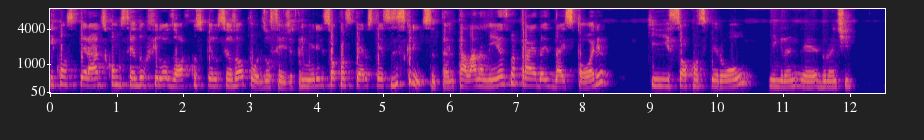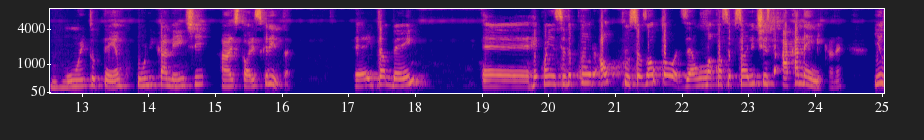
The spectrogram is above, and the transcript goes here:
e considerados como sendo filosóficos pelos seus autores. Ou seja, primeiro ele só considera os textos escritos. Então ele está lá na mesma praia da, da história que só considerou grande, é, durante muito tempo unicamente a história escrita é, e também é, reconhecida por, por seus autores. É uma concepção elitista acadêmica, né? E o,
